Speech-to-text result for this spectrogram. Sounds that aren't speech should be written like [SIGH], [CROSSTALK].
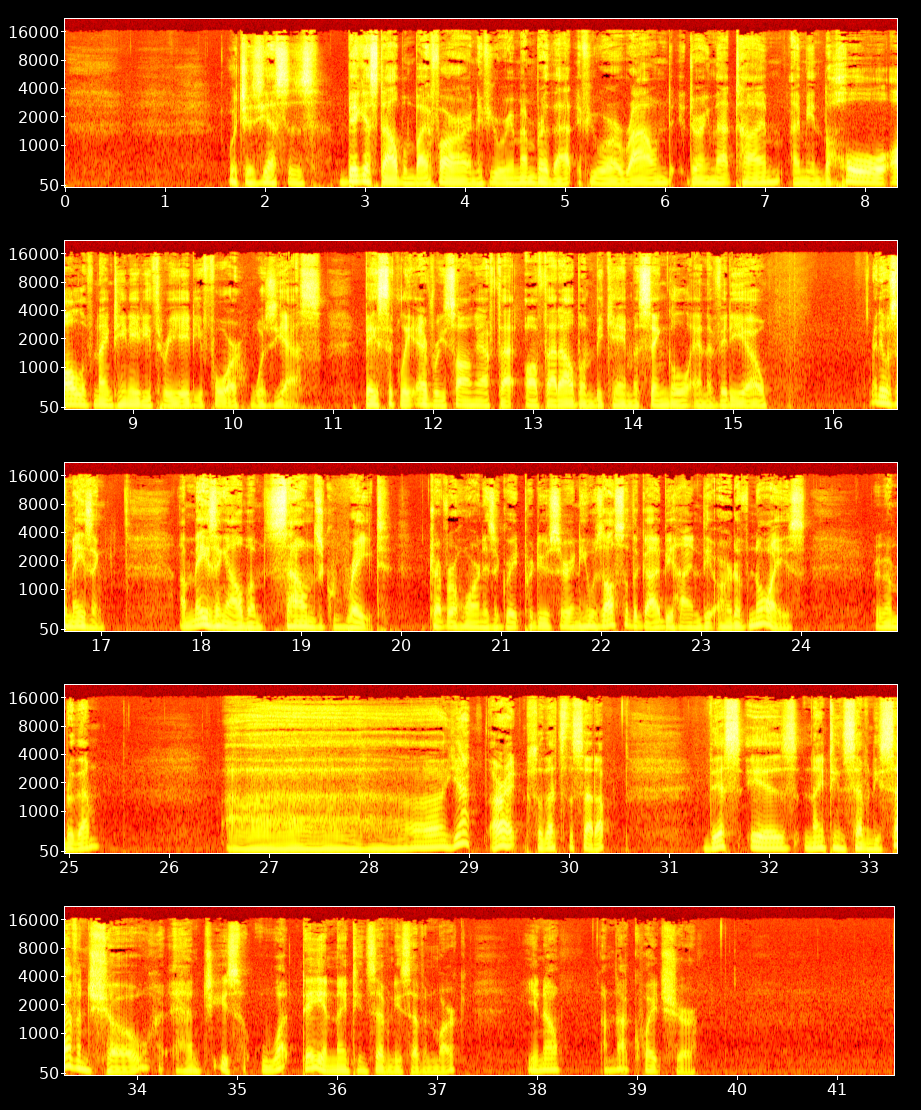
which is Yes's biggest album by far. And if you remember that, if you were around during that time, I mean, the whole, all of 1983 84 was Yes basically every song off that off that album became a single and a video. And it was amazing. Amazing album, sounds great. Trevor Horn is a great producer and he was also the guy behind The Art of Noise. Remember them? Uh yeah. All right. So that's the setup. This is 1977 show and geez, what day in 1977, Mark? You know, I'm not quite sure.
